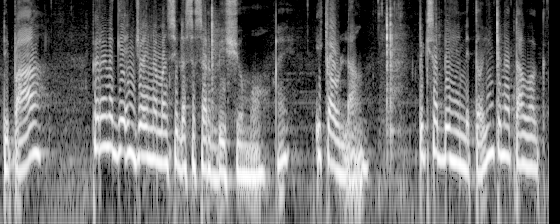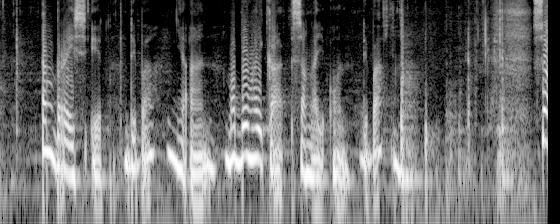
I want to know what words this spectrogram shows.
Di ba? Pero nag enjoy naman sila sa serbisyo mo. Okay? Ikaw lang. Ibig sabihin nito, yung tinatawag, embrace it. Di ba? Yan. Mabuhay ka sa ngayon. Di ba? So,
